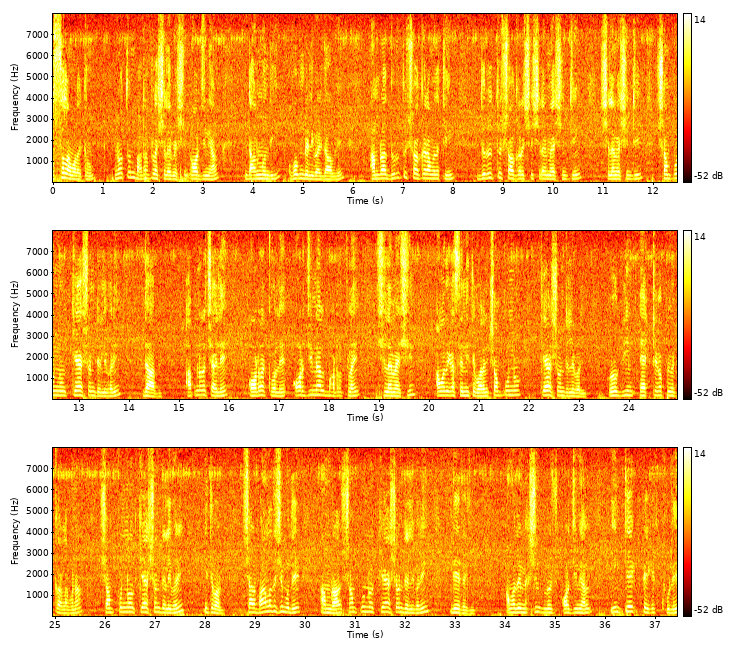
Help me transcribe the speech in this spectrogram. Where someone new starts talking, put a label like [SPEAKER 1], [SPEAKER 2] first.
[SPEAKER 1] আসসালামু আলাইকুম। নতুন বাটারফ্লাই সেলাই machine original Dhanmondi home delivery দেওয়া হবে। আমরা দ্রুত সহকারে আমাদের টিম দ্রুত সহকারে সেই সেলাই মেশিনটি সেলাই মেশিনটি সম্পূর্ণ ক্যাশ অন ডেলিভারি দেওয়া হবে। আপনারা চাইলে অর্ডার করলে অরিজিনাল বাটারফ্লাই সেলাই মেশিন আমাদের কাছে নিতে পারেন। সম্পূর্ণ ক্যাশ অন ডেলিভারি অগ্রিম এক টাকা পেমেন্ট করা লাগবে না। সম্পূর্ণ ক্যাশ অন ডেলিভারি নিতে পারবেন। সারা বাংলাদেশের মধ্যে আমরা সম্পূর্ণ ক্যাশ অন ডেলিভারি দিয়ে থাকি। আমাদের মেশিনগুলো অরিজিনাল ইনটেক প্যাকেট খুলে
